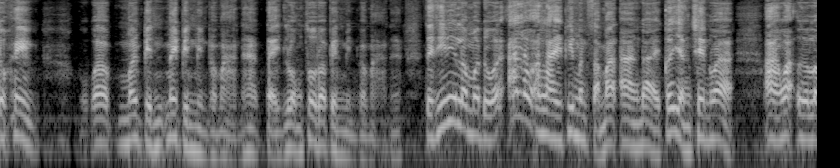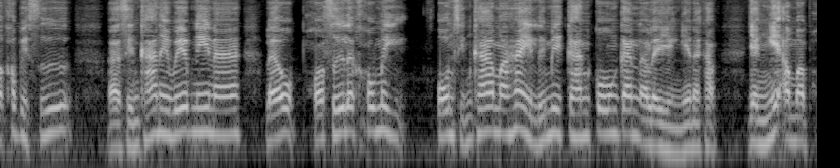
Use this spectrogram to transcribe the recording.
ยกให้ว่าไม่เป็นไม่เป็นหมิ่นประมาทนะฮะแต่ลงโทษว่าเป็นหมิ่นประมาทนะแต่ทีนี้เรามาดูว่าอะแล้วอะไรที่มันสามารถอ้างได้ ก็อย่างเช่นว่าอ้างว่าเออเราเข้าไปซื้อเอ่อสินค้าในเว็บนี้นะ แล้วพอซื้อแล้วเขาไม่ โอนสินค้ามาให้ หรือมีการโกงกันอะไรอย่างเงี้ยนะครับ อย่างนี้เอามาโพ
